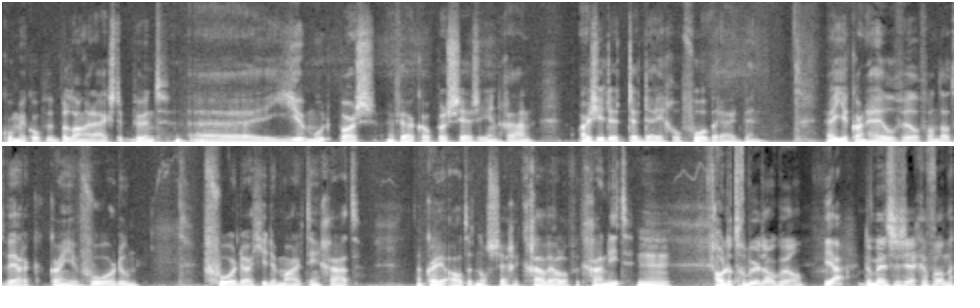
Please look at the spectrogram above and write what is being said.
kom ik op het belangrijkste punt. je moet pas een verkoopproces ingaan als je er terdege op voorbereid bent. Je kan heel veel van dat werk kan je voordoen voordat je de markt ingaat. Dan kan je altijd nog zeggen: ik ga wel of ik ga niet. Mhm. Oh, dat gebeurt ook wel? Ja. Dat mensen zeggen van,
